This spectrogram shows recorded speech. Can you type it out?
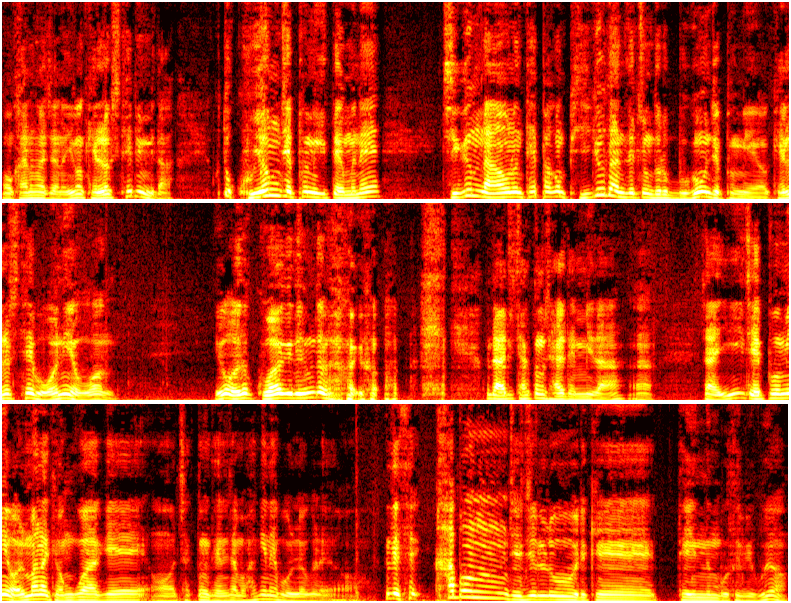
어, 가능하잖아요. 이건 갤럭시 탭입니다. 또 구형 제품이기 때문에 지금 나오는 탭하고는 비교도 안 될 정도로 무거운 제품이에요. 갤럭시 탭 1이에요 1 이거 어디서 구하기도 힘들어요 이거. 근데 아직 작동 잘 됩니다. 어. 자, 이 제품이 얼마나 견고하게 어, 작동이 되는지 한번 확인해 보려고 그래요. 근데 세- 카본 재질로 이렇게 돼 있는 모습이고요.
